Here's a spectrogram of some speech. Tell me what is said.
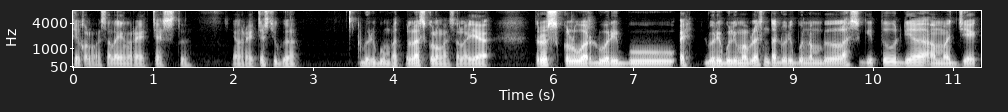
ya kalau nggak salah yang Reces tuh. Yang Reces juga 2014 kalau nggak salah ya. Terus keluar 2000 eh 2015 entah 2016 gitu dia sama Jack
